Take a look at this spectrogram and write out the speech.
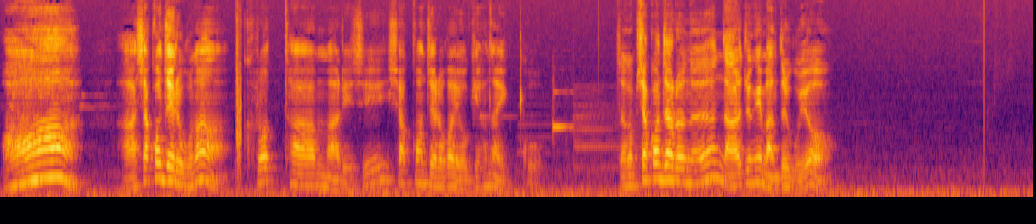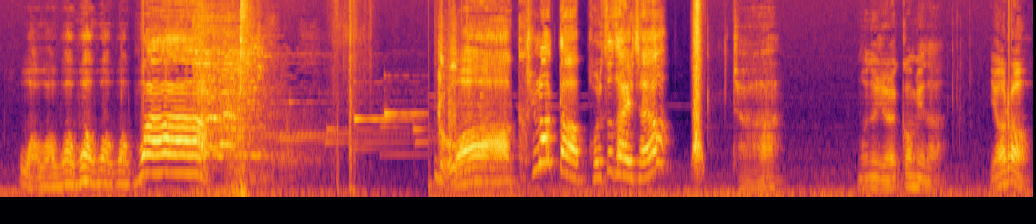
아, 아, 샷건 재료구나. 그렇단 말이지. 샷건 재료가 여기 하나 있고. 자, 그럼 샷건 자료는 나중에 만들고요. 와, 와, 와, 와, 와, 와, 와! 와, 큰일 났다. 벌써 4일차야? 자, 문을 열 겁니다. 열어.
